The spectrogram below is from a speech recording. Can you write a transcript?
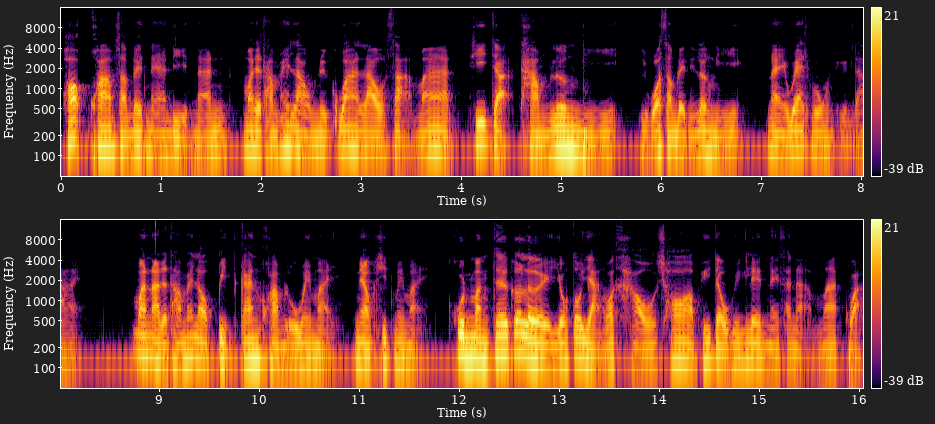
เพราะความสำเร็จในอดีตนั้น มันจะทำให้เรานึกว่าเราสามารถที่จะทำเรื่องนี้ หรือว่าสำเร็จในเรื่องนี้ในแวดวงอื่นๆได้ มันอาจจะทำให้เราปิดกั้นความรู้ใหม่ๆ แนวคิดใหม่ๆ คุณมังเจอร์ก็เลยยกตัวอย่างว่าเขาชอบที่จะวิ่งเล่นในสนามมากกว่า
